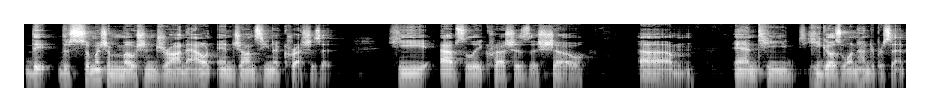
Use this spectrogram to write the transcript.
they, there's so much emotion drawn out, and John Cena crushes it. He absolutely crushes the show, um, and he he goes 100. percent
